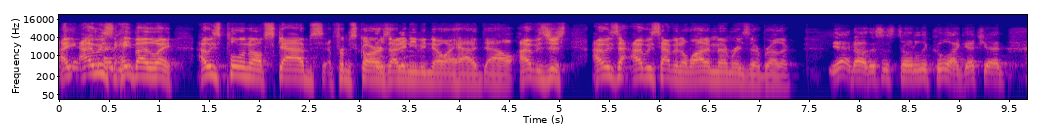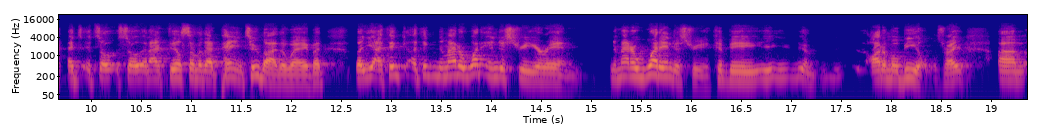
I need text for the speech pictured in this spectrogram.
I, I was hey by the way, I was pulling off scabs from scars I didn't even know I had. Al, I was just I was I was having a lot of memories there, brother. Yeah, no, this is totally cool. I get you, and it's, it's, so so, and I feel some of that pain too, by the way. But but yeah, I think I think no matter what industry you're in, no matter what industry, it could be you know, automobiles, right? Um,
